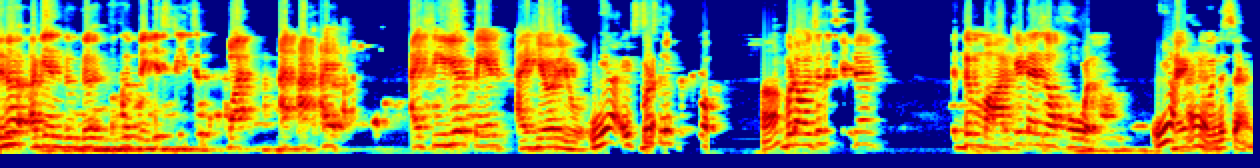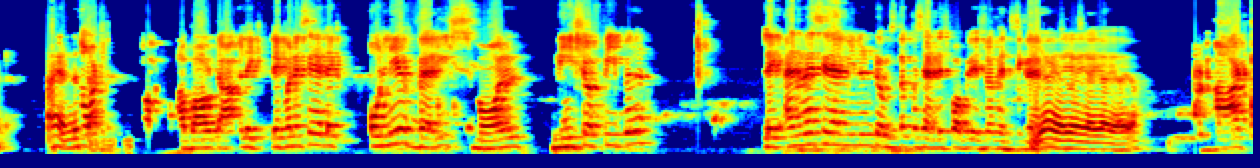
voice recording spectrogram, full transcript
you know again the the, the biggest reason why I, I I feel your pain. I hear you. yeah it's just like huh? But also the same time, the market as a whole. yeah Right, i understand i understand. Not about uh, like like when I say like only a very small niche of people. Like and when I say I mean in terms of the percentage population of Instagram. yeah yeah yeah yeah yeah yeah, yeah. Art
